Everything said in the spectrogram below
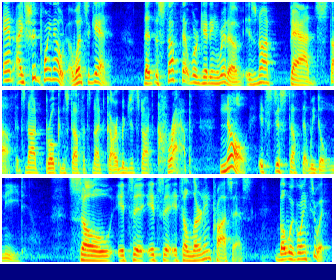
And I should point out once again that the stuff that we're getting rid of is not bad stuff. It's not broken stuff. It's not garbage. It's not crap. No, it's just stuff that we don't need. So it's a it's a it's a learning process, but we're going through it.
